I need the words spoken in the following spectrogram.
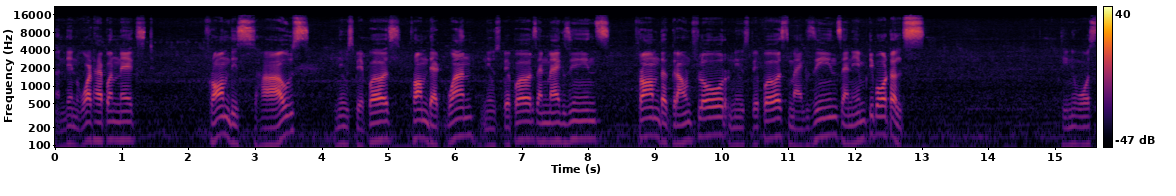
And then what happened next? From this house, newspapers. From that one, newspapers and magazines. From the ground floor, newspapers, magazines, and empty bottles. Chinu was,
